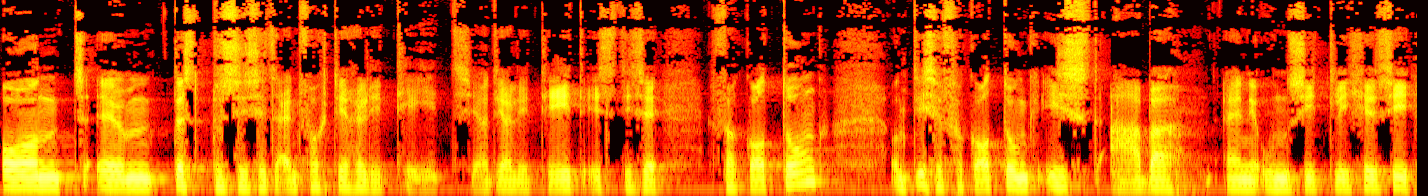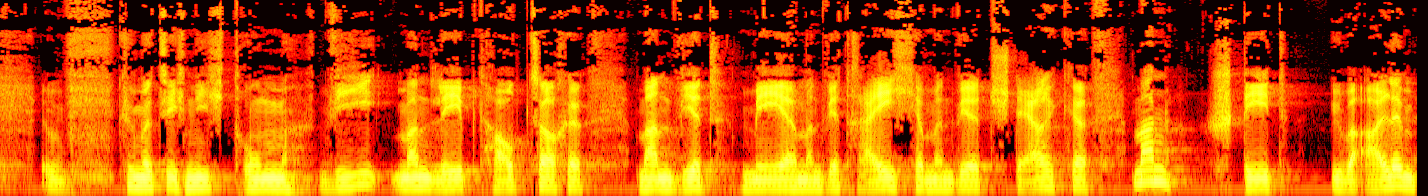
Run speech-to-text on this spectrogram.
Und ähm, das, das ist jetzt einfach die Realität. Ja, die Realität ist diese Vergottung und diese Vergottung ist aber eine unsittliche. Sie äh, kümmert sich nicht drum, wie man lebt. Hauptsache, man wird mehr, man wird reicher, man wird stärker. Man steht über allem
